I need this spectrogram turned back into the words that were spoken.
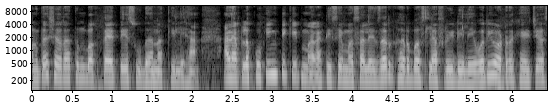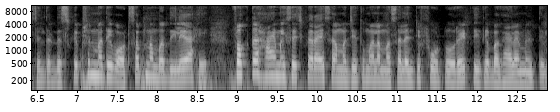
कोणत्या शहरातून बघताय ते सुद्धा नक्की लिहा. आणि आपलं कुकिंग तिकीट मराठीचे मसाले जर घर बसल्या फ्री डिलेवरी ऑर्डर घ्यायची असेल तर डिस्क्रिप्शनमध्ये व्हॉट्सअप नंबर दिलेला आहे. फक्त हाय मेसेज करायचा म्हणजे तुम्हाला मसाल्यांचे फोटो रेट तिथे बघायला मिळतील.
